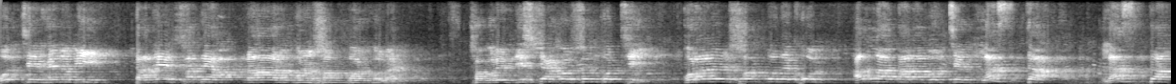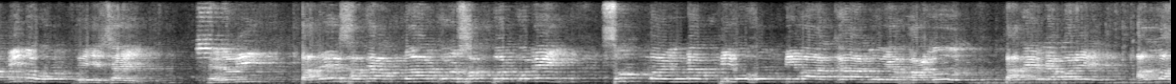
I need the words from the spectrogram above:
বলছেন হে নবী, তাদের সাথে আপনার কোনো সম্পর্ক নাই। সকলের দৃষ্টি আকর্ষণ করছি। কোরআনের শব্দ দেখুন। আল্লাহ তাআলা বলছেন, লাস্তা লাস্তা মিনহুম ফি হে নবী তাদের সাথে আপনার কোনো সম্পর্ক নেই। তাদের ব্যাপারে আল্লাহ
